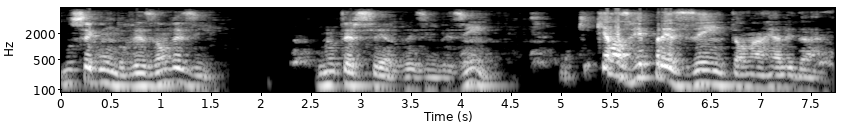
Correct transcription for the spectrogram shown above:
no segundo vezão vezinho, e no terceiro, vezinho, vezinho, o que, que elas representam na realidade?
